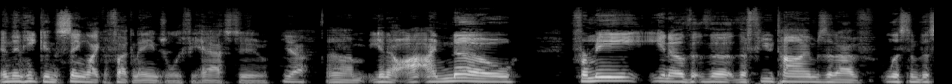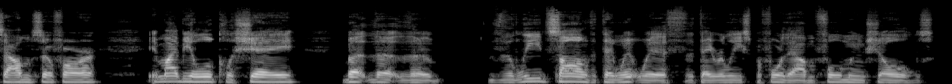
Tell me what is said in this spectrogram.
And then he can sing like a fucking angel if he has to. Yeah. Um, you know, I, I know for me, you know, the, the, the few times that I've listened to this album so far, it might be a little cliche, but the, the, the lead song that they went with that they released before the album, Full Moon Shoals,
